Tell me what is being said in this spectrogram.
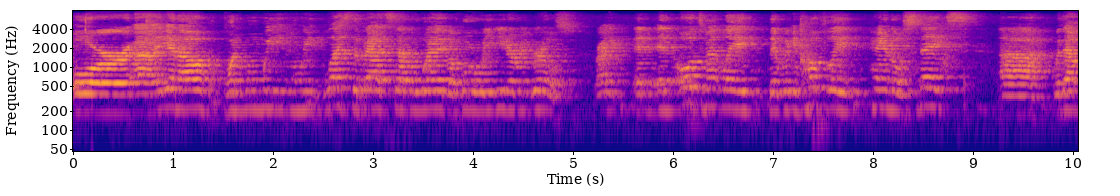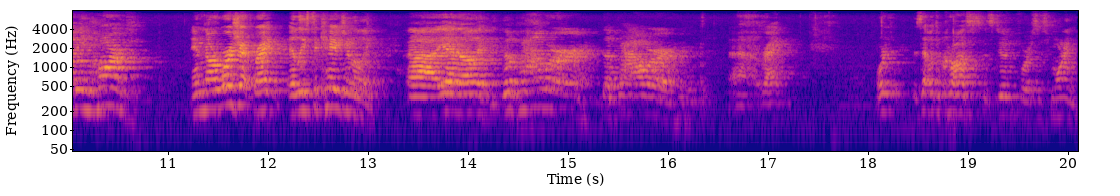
Or uh, you know, when, when we when we bless the bad stuff away before we eat our McGriddles, right? And and ultimately that we can hopefully handle snakes uh, without being harmed in our worship, right? At least occasionally. Uh, you know, like the power, the power, uh, right? Is that what the cross is doing for us this morning?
